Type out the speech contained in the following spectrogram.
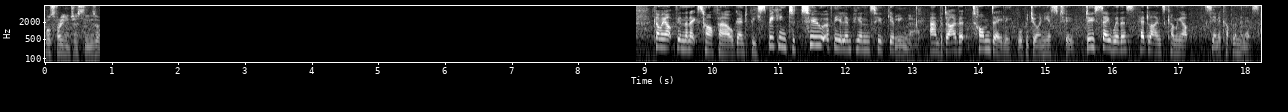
What's very interesting is Coming up in the next half hour, we're going to be speaking to two of the Olympians who've given, Now. and the diver Tom Daley will be joining us too. Do stay with us. Headlines coming up. See you in a couple of minutes.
